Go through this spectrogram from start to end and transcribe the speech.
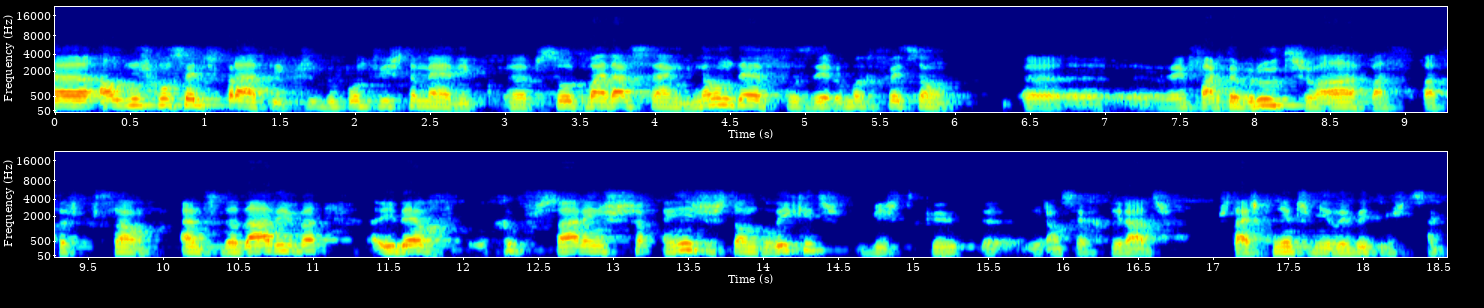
Uh, alguns conselhos práticos do ponto de vista médico. A pessoa que vai dar sangue não deve fazer uma refeição uh, em farta brutos, passa, a expressão, antes da dádiva, e deve reforçar a ingestão de líquidos, visto que uh, irão ser retirados os tais 500 mililitros de sangue.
